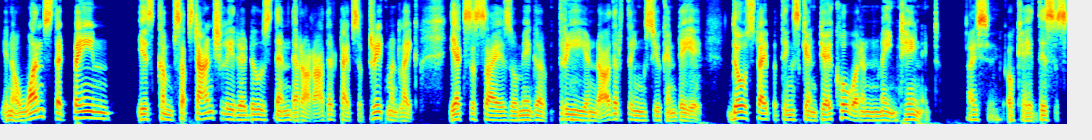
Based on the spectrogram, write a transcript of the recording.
You know, once that pain is com- substantially reduced, then there are other types of treatment like exercise, omega three, hmm. and other things you can do. Those type of things can take over and maintain it. I see. Okay, this is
